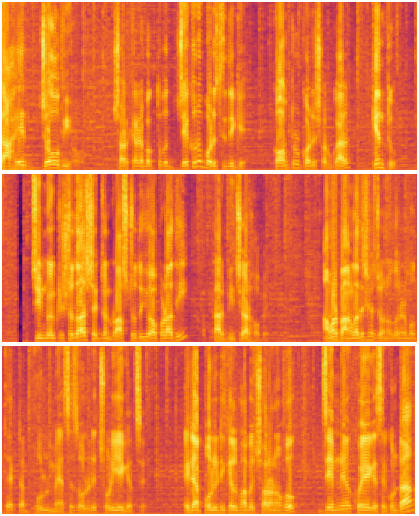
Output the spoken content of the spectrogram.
চাহে জো ভি হোক সরকারের বক্তব্য যে কোনো পরিস্থিতিকে কন্ট্রোল করে সরকার, কিন্তু চিন্ময় কৃষ্ণ দাস একজন রাষ্ট্রদ্রোহী অপরাধী, তার বিচার হবে। আমার বাংলাদেশের জনগণের মধ্যে একটা ভুল মেসেজ অলরেডি ছড়িয়ে গেছে। এটা পলিটিক্যালভাবে ছড়ানো হোক, যেমনি হোক হয়ে গেছে। কোনটা?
